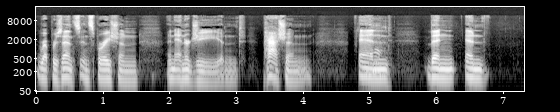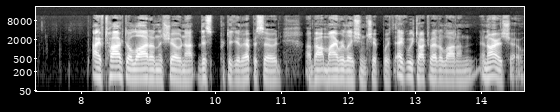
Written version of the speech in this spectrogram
represents inspiration and energy and passion. And then and I've talked a lot on the show, not this particular episode, about my relationship with. We talked about a lot on Inara's show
